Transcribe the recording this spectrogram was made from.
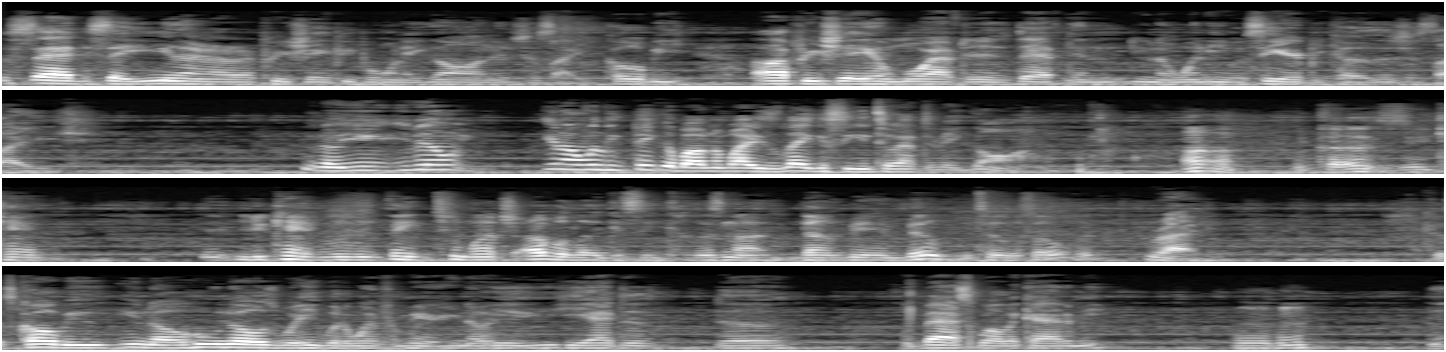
it's sad to say you learn how to appreciate people when they're gone. It's just like Kobe. I appreciate him more after his death than you know when he was here because it's just like you know you, you don't you don't really think about nobody's legacy until after they're gone. Uh-uh. Because you can't you can't really think too much of a legacy because it's not done being built until it's over. Right. Because Kobe, you know, who knows where he would have went from here. You know, he he had the the, the basketball academy, Mm-hmm. and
